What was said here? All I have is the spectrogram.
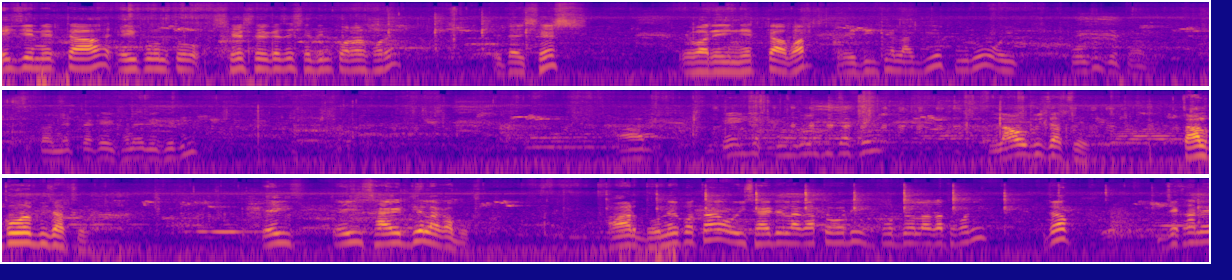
এই যে নেটটা এই পর্যন্ত শেষ হয়ে গেছে সেদিন করার পরে, এটাই শেষ। এবার এই নেটটা আবার এই দিকে লাগিয়ে পুরো ওই পর্যন্ত যেতে হবে। তা নেটটাকে এখানে রেখে দিই। আর এই যে আছে লাউ বীজ আছে তাল কুমড়োর বীজ আছে। এই এই সাইড দিয়ে লাগাবো। আর ধনে পাতা ওই সাইডে লাগাতে পারি, উপর দিয়েও লাগাতে পারি। যাক, যেখানে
